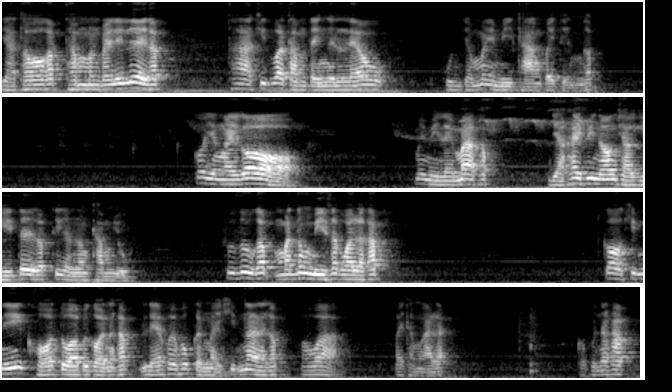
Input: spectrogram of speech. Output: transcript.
อย่าท้อครับทำมันไปเรื่อยๆครับ ถ้าคิดว่าทำแต่เงินแล้ว คุณจะไม่มีทางไปถึงครับ ก็ยังไงก็ ไม่มีอะไรมากครับ อยากให้พี่น้องชาวครีเอเตอร์ครับที่กำลังทำอยู่ สู้ๆครับ มันต้องมีสักวันแหละครับ ก็คลิปนี้ขอตัวไปก่อนนะครับ แล้วค่อยพบกันใหม่คลิปหน้านะครับ เพราะว่าไปทำงานแล้ว ขอบคุณนะครับ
